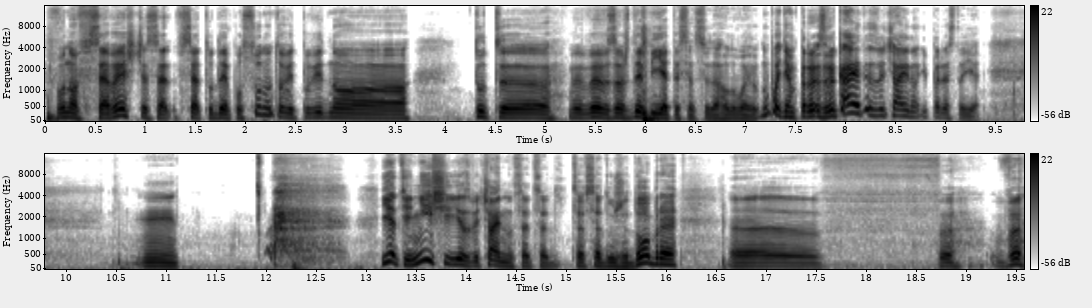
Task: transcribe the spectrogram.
воно все вище, все, все туди посунуто. Відповідно, тут е, ви, ви завжди б'єтеся сюди головою. Ну, потім звикаєте, звичайно, і перестаєте. Є ті ніші, є, звичайно, це, це, це все дуже добре. Е, в, в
